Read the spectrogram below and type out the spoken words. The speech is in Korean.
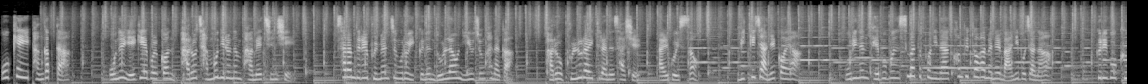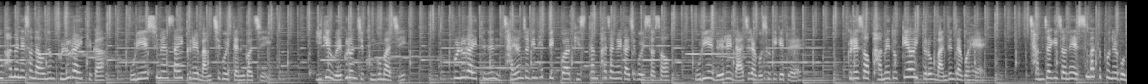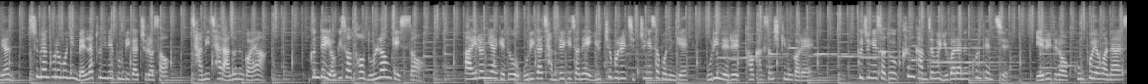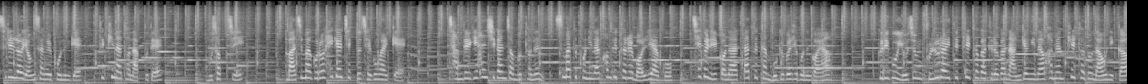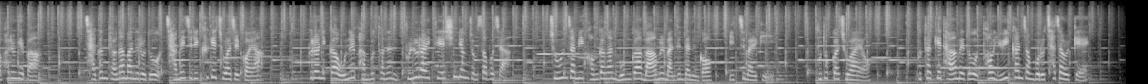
오케이, 반갑다. 오늘 얘기해볼 건 바로 잠 못 이루는 밤의 진실. 사람들을 불면증으로 이끄는 놀라운 이유 중 하나가 바로 블루라이트라는 사실 알고 있어? 믿기지 않을 거야. 우리는 대부분 스마트폰이나 컴퓨터 화면을 많이 보잖아. 그리고 그 화면에서 나오는 블루라이트가 우리의 수면 사이클을 망치고 있다는 거지. 이게 왜 그런지 궁금하지? 블루라이트는 자연적인 햇빛과 비슷한 파장을 가지고 있어서 우리의 뇌를 낮으라고 속이게 돼. 그래서 밤에도 깨어 있도록 만든다고 해. 잠자기 전에 스마트폰을 보면 수면 호르몬인 멜라토닌의 분비가 줄어서 잠이 잘 안 오는 거야. 근데 여기서 더 놀라운 게 있어. 아이러니하게도 우리가 잠들기 전에 유튜브를 집중해서 보는 게 우리 뇌를 더 각성시키는 거래. 그 중에서도 큰 감정을 유발하는 콘텐츠, 예를 들어 공포 영화나 스릴러 영상을 보는 게 특히나 더 나쁘대. 무섭지? 마지막으로 해결책도 제공할게. 잠들기 1시간 전부터는 스마트폰이나 컴퓨터를 멀리하고 책을 읽거나 따뜻한 목욕을 해보는 거야. 그리고 요즘 블루라이트 필터가 들어간 안경이나 화면 필터도 나오니까 활용해봐. 작은 변화만으로도 잠의 질이 크게 좋아질 거야. 그러니까 오늘 밤부터는 블루라이트에 신경 좀 써보자. 좋은 잠이 건강한 몸과 마음을 만든다는 거 잊지 말기. 구독과 좋아요. 부탁해 다음에도 더 유익한 정보로 찾아올게.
